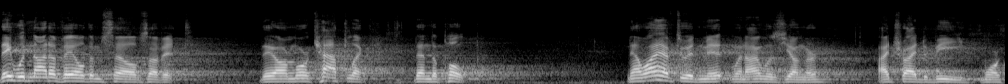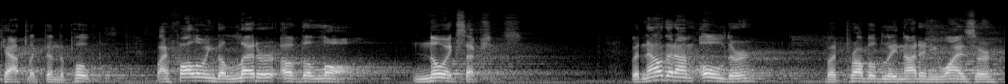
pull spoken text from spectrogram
they would not avail themselves of it. They are more Catholic than the Pope. Now, I have to admit, when I was younger, I tried to be more Catholic than the Pope by following the letter of the law, no exceptions. But now that I'm older, but probably not any wiser,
